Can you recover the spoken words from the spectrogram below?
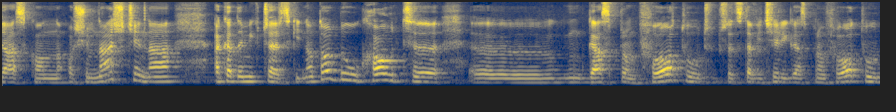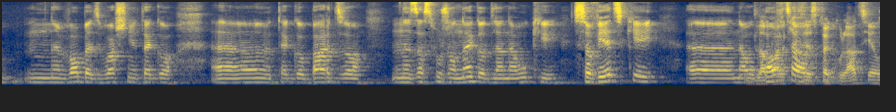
JazzCon 18 na Akademik Czerski. No to był hołd e, Gazprom Flotu, czy przedstawicieli Gazprom Flotu wobec właśnie tego, tego bardzo zasłużonego dla nauki sowieckiej e, naukowca. Dla walki ze spekulacją.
